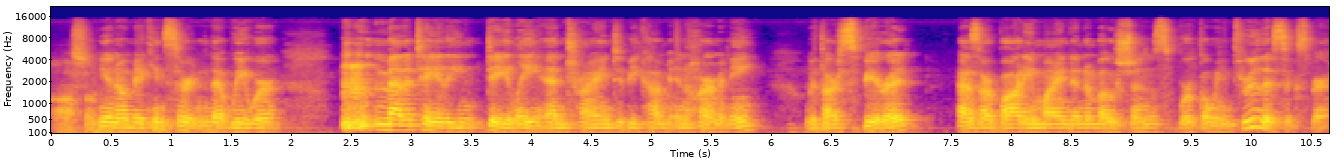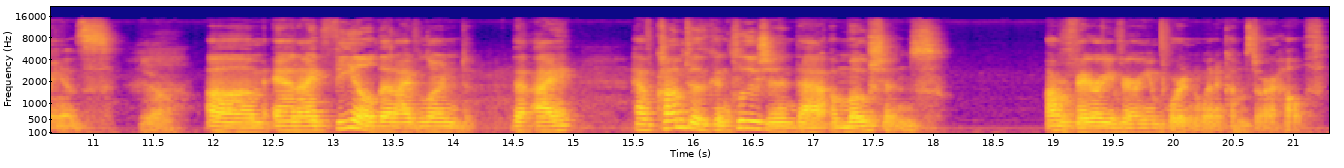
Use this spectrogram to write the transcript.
Awesome. you know, making certain that we were meditating daily and trying to become in harmony with our spirit as our body, mind, and emotions were going through this experience. Yeah. Um, and I feel that I've learned that I have come to the conclusion that emotions are very, very important when it comes to our health.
